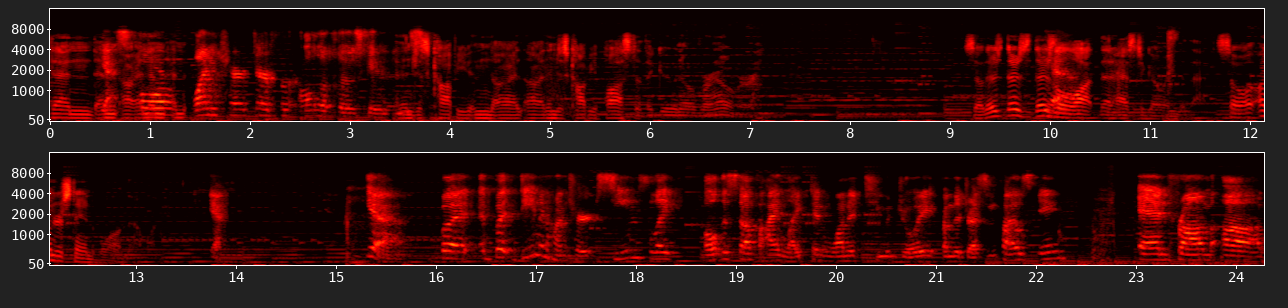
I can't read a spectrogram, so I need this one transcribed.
then then yes, uh, and then and, one character for all of those goons. and then just copy and uh, uh, then just copy pasta the goon over and over. So there's there's there's Yeah. a lot that has to go into that. So understandable on that one. Yeah, but but Demon Hunter seems like all the stuff I liked and wanted to enjoy from the Dresden Files game, and from uh,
